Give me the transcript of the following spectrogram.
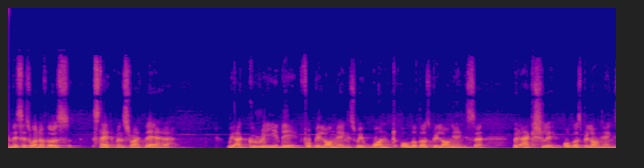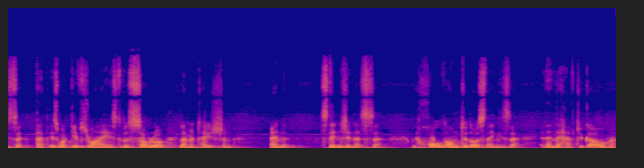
And this is one of those statements right there. We are greedy for belongings. We want all of those belongings. But actually, all those belongings, that is what gives rise to the sorrow, lamentation, and stinginess. We hold on to those things, and then they have to go.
